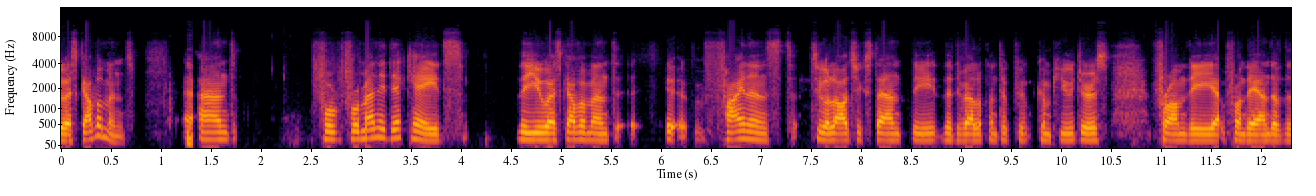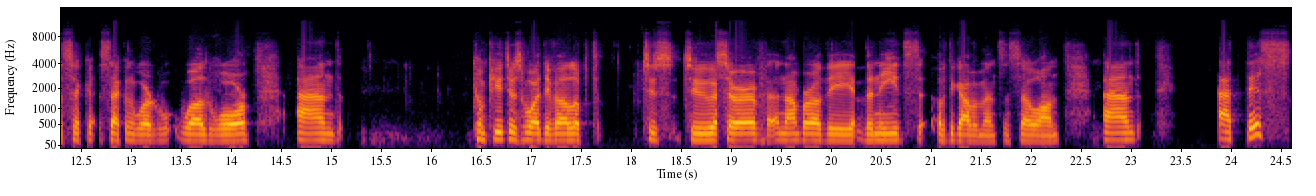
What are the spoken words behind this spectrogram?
US government and for for many decades, the U.S. government uh, financed to a large extent the, the development of com- computers from the from the end of the second second world world war and computers were developed to to serve a number of the the needs of the governments and so on and at this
